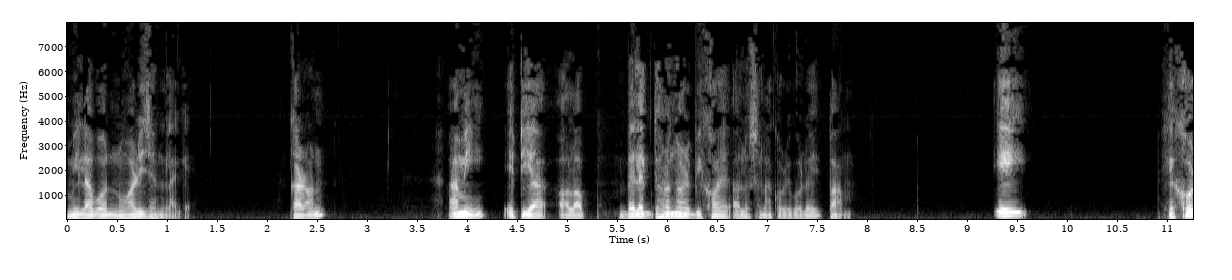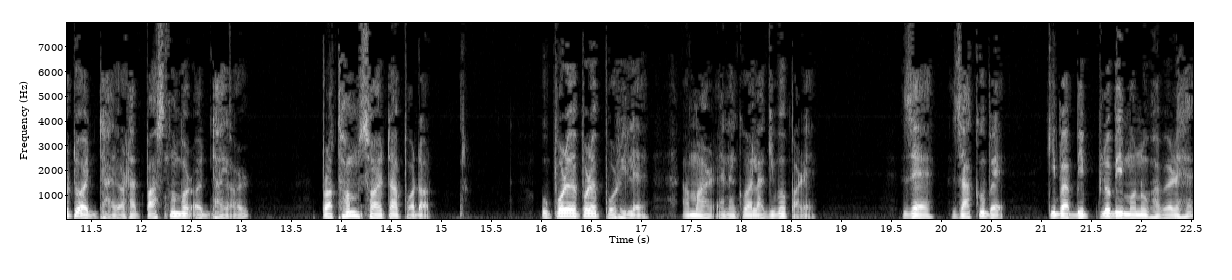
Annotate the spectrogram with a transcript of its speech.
মিলাব নোৱাৰি যেন লাগে। কাৰণ আমি এতিয়া অলপ বেলেগ ধৰণৰ বিষয় আলোচনা কৰিবলৈ পাম। এই শেষৰটো অধ্যায় অৰ্থাৎ পাঁচ নম্বৰ অধ্যায়ৰ প্ৰথম ছয়টা পদত ওপৰে ওপৰে পঢ়িলে আমাৰ এনেকুৱা লাগিব পাৰে যে জাকুবে কিবা বিপ্লৱী মনোভাৱেৰেহে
